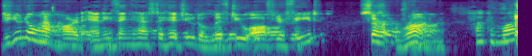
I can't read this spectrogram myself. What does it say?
Do you know how hard anything has to hit you to lift you off your feet? Sir, run. Fucking what?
